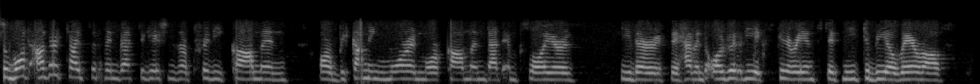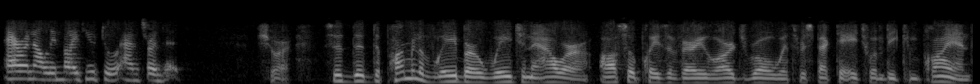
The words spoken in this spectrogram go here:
So, what other types of investigations are pretty common or becoming more and more common that employers, either if they haven't already experienced it, need to be aware of? Aaron, I'll invite you to answer this. Sure. So the Department of Labor wage and hour also plays a very large role with respect to H-1B compliance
